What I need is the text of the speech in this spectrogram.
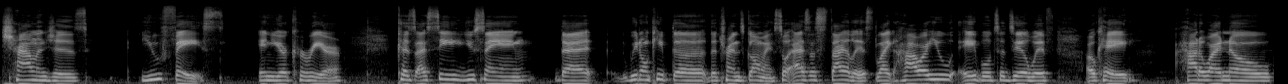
challenges you face in your career? Because I see you saying that we don't keep the the trends going. So, as a stylist, like, how are you able to deal with? Okay, how do I know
